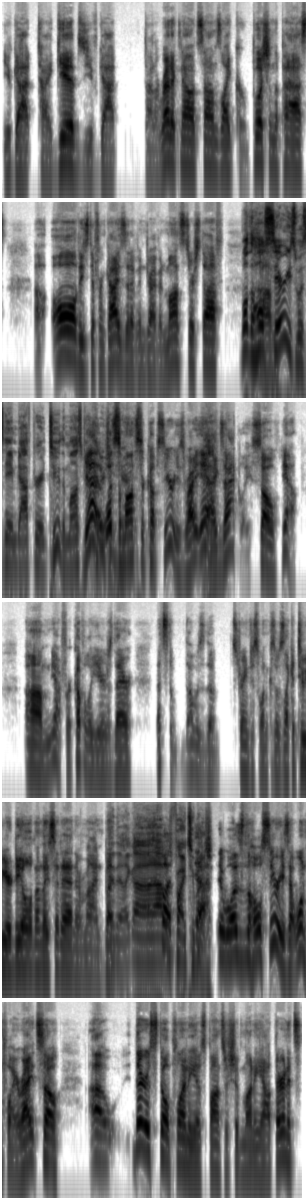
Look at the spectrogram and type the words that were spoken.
you've got Ty Gibbs, you've got Tyler Reddick now, it sounds like, Kurt Busch in the past, uh, all these different guys that have been driving monster stuff. Well, the whole um, series was named after it too. The Monster. Yeah, Energy it was series. the Monster Cup series, right? Yeah, yeah, exactly. So yeah, um, yeah, for a couple of years there, that's the that was the strangest one because it was like a two year deal, and then they said, "Eh, never mind." But yeah, they're like, uh, that but, was probably too yeah, much. It was the whole series at one point, right? So uh, there is still plenty of sponsorship money out there, and it's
